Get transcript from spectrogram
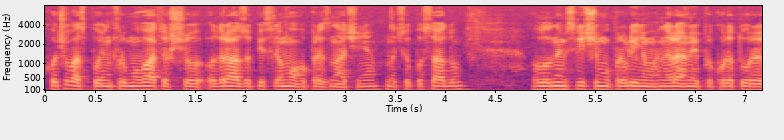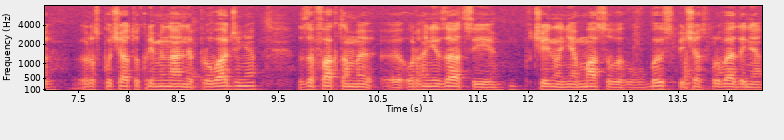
Хочу вас поінформувати, що одразу після мого призначення на цю посаду головним слідчим управлінням Генеральної прокуратури розпочато кримінальне провадження за фактами е, організації вчинення масових вбивств під час проведення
